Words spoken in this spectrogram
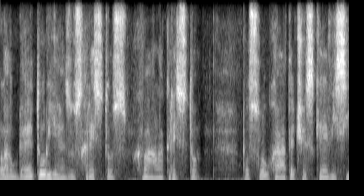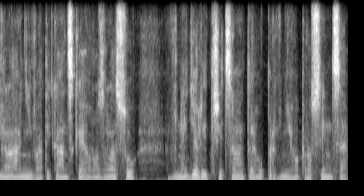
Laudetur Jezus Christus, chvála Kristu. Posloucháte české vysílání Vatikánského rozhlasu v neděli 31. prosince.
